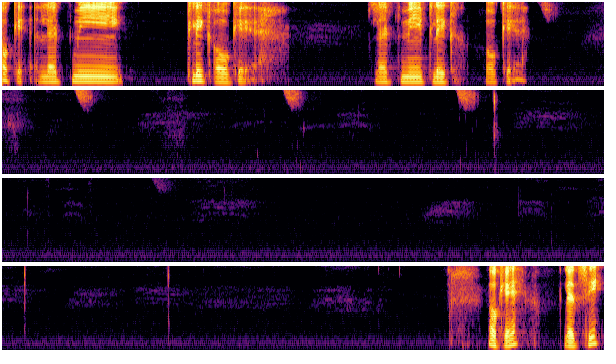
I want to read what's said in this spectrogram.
Okay, let me click OK. Let me click OK. Okay, let's see.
